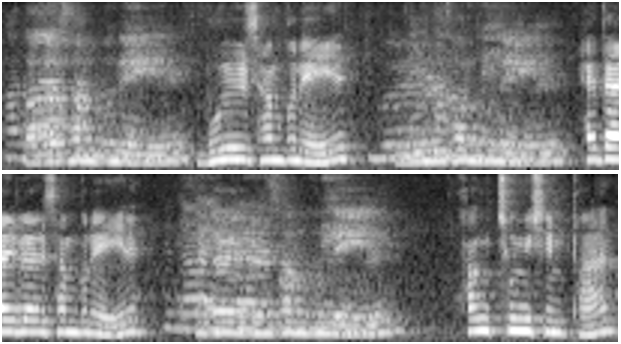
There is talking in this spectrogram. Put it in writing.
바다 3분의 1, 물 3분의 1, 물 3분의 1, 해달별 3분의 1, 해달별 3분의 1, 황충 심판,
